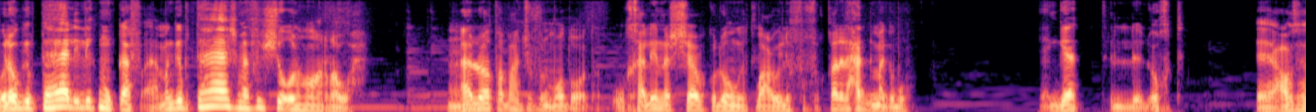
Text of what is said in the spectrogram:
ولو جبتها لي ليك مكافأة. ما جبتهاش ما فيش شغل هو نروح. قال له طبعا هنشوف الموضوع ده. وخلينا الشباب كلهم يطلعوا يلفوا في القرية لحد ما جابوها. جت ال- الأخت آه، عاوزة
